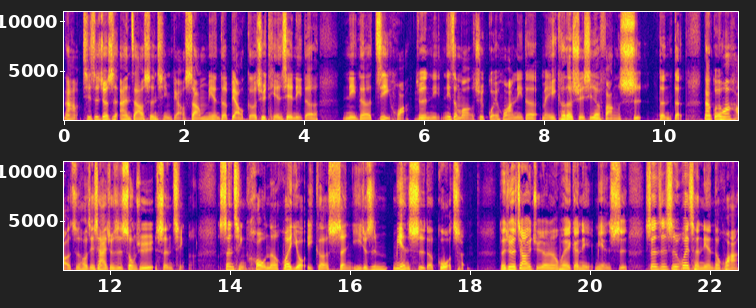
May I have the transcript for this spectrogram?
那其实就是按照申请表上面的表格去填写你的你的计划，就是你你怎么去规划你的每一科的学习的方式。等等，那规划好了之后，接下来就是送去申请了。申请后呢，会有一个审议，就是面试的过程。对，就是教育局的人会跟你面试，甚至是未成年的话，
